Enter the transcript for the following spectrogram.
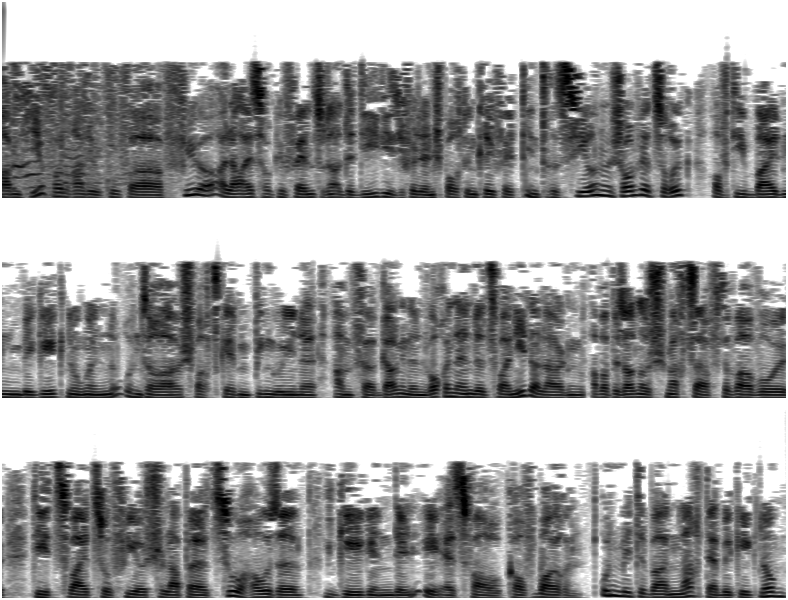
Abend hier von Radio Kufa für alle Eishockey-Fans und alle die, die sich für den Sport in Krefeld interessieren. Schauen wir zurück auf die beiden Begegnungen unserer schwarz-gelben Pinguine am vergangenen Wochenende. Zwei Niederlagen, aber besonders schmerzhaft war wohl die 2 zu 4 Schlappe zu Hause gegen den ESV Kaufbeuren. Unmittelbar nach der Begegnung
